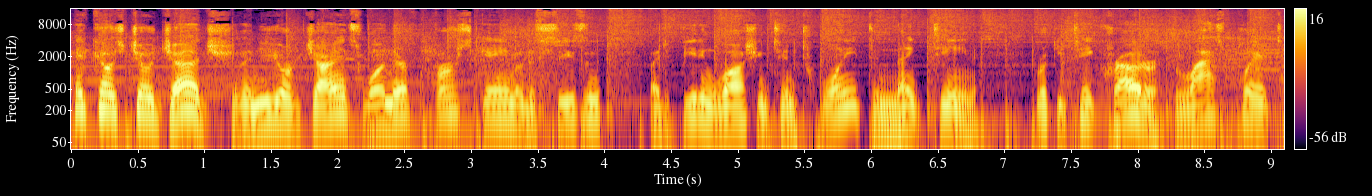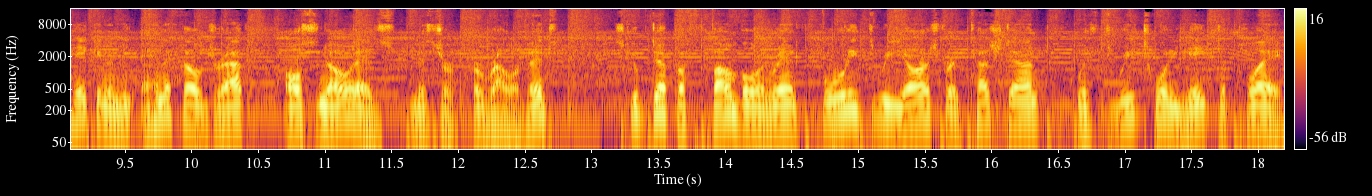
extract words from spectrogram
Head coach Joe Judge and the New York Giants won their first game of the season by defeating Washington 20 to 19. Rookie Tae Crowder, the last player taken in the NFL draft, also known as Mr. Irrelevant, scooped up a fumble and ran 43 yards for a touchdown with 3.28 to play.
